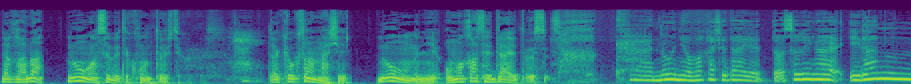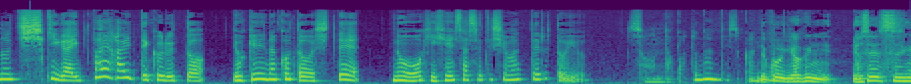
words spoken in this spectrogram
だから脳が全てコントロールしてくるんです。はい。だから極端な話、脳にお任せダイエットです。か、脳にお任せダイエット。それがいらんの知識がいっぱい入ってくると余計なことをして脳を疲弊させてしまってるという、そんなことなんですかね。で、これ逆に痩せすぎ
